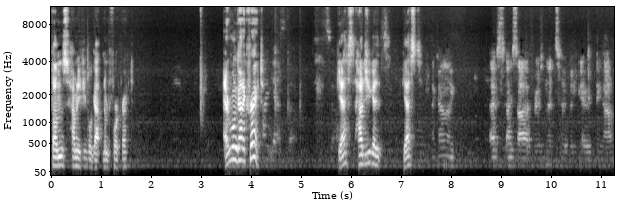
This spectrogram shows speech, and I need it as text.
thumbs, how many people got number 4 correct? Everyone got it correct. I guess though. So, Guessed? How did you guys guessed? I kind of like, I, I saw it first and I took like everything out.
